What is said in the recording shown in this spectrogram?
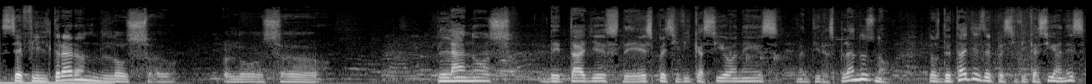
Se filtraron los, uh, los uh, planos, detalles de especificaciones, mentiras, planos no, los detalles de especificaciones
